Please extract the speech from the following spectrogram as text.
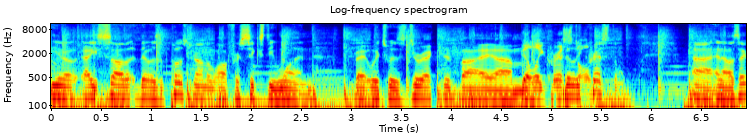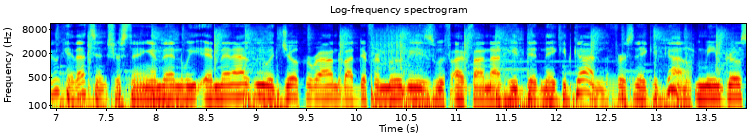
You know, I saw that there was a poster on the wall for 61, right, which was directed by um, Billy Crystal. Billy Crystal. Uh, and I was like, okay, that's interesting. And then we, and then as we would joke around about different movies, we, I found out he did Naked Gun, the first Naked Gun. Mean Girls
